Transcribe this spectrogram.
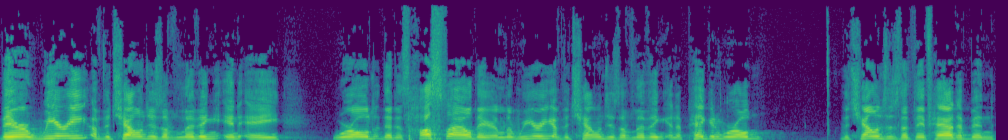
They are weary of the challenges of living in a world that is hostile. They are weary of the challenges of living in a pagan world. The challenges that they've had have been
